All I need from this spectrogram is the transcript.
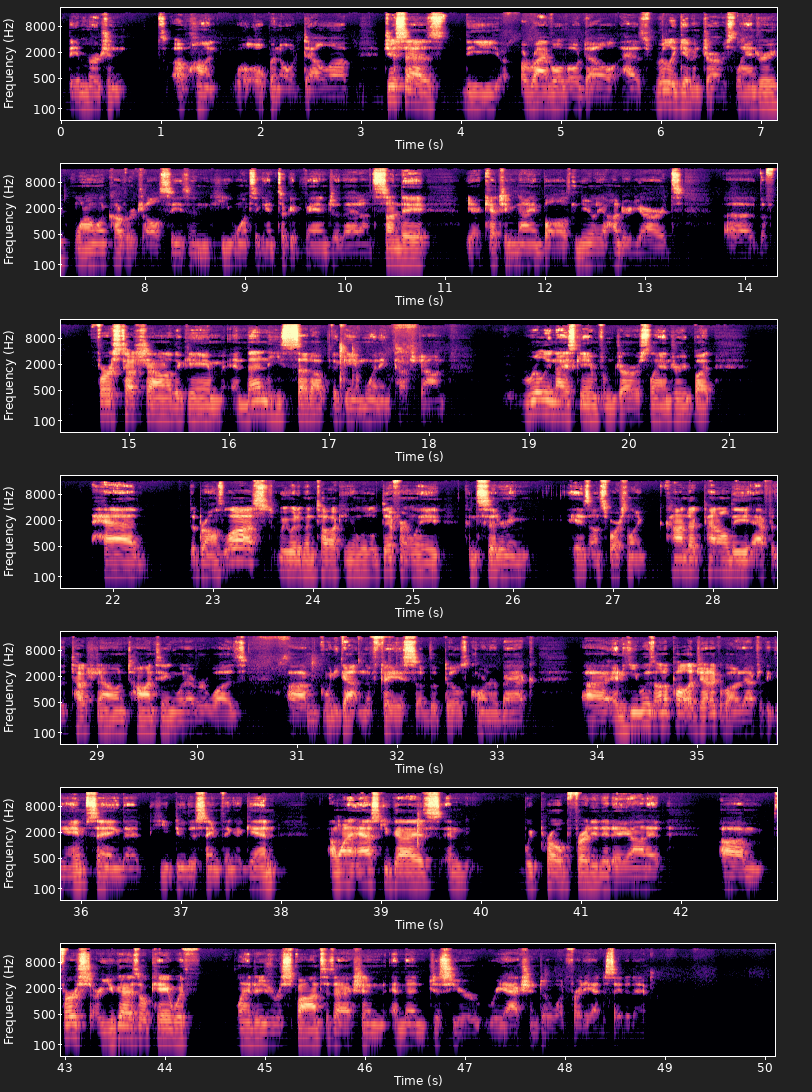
the emergent of Hunt will open Odell up. Just as the arrival of Odell has really given Jarvis Landry one-on-one coverage all season, he once again took advantage of that on Sunday. Yeah, catching nine balls, nearly 100 yards, uh, the first touchdown of the game, and then he set up the game-winning touchdown. Really nice game from Jarvis Landry, but had the Browns lost, we would have been talking a little differently, considering his unsportsmanlike conduct penalty after the touchdown, taunting, whatever it was um, when he got in the face of the Bills cornerback. Uh, and he was unapologetic about it after the game, saying that he'd do the same thing again. I want to ask you guys, and we probed Freddie today on it. Um, first, are you guys okay with Landry's response, his action, and then just your reaction to what Freddie had to say today?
